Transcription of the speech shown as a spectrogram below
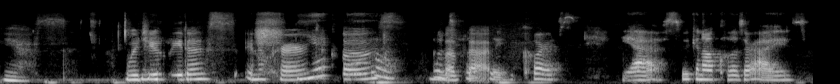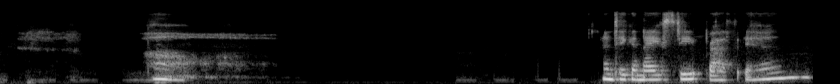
Yes. Would you lead us in a prayer yeah. to close? Love totally. that. Of course. Yes. We can all close our eyes. Oh. And take a nice deep breath in,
